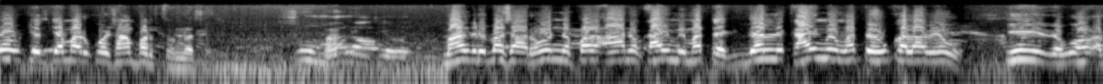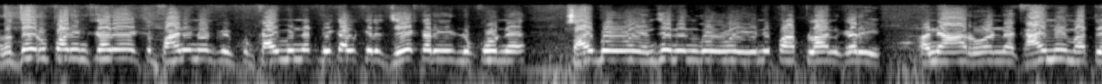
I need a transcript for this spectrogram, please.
બહુ કે અમારું કોઈ સાંભળતું નથી. હવે? માંગણી બસ આ રોડ ને આનો કાયમી માટે કાયમી માટે ઉકેલ આવે એવું. એ હૃદય રૂપાણી કરે કે પાણીનો કાયમી નથી નિકાલ કરે. જે કરી લોકોને, સાહેબો હોય, એન્જિનિયરિંગ હોય, એની પાસે પ્લાન કરી અને આ રોડને કાયમી માટે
